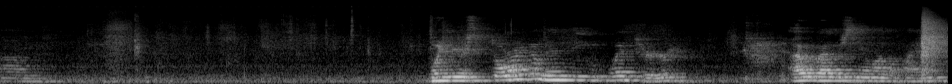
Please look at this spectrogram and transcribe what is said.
Um, When you're storing them in the winter, I would rather see them on the planet.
